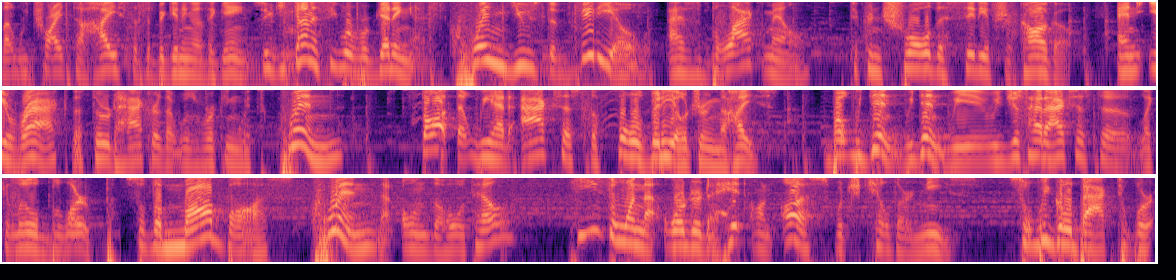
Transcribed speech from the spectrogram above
that we tried to heist at the beginning of the game. So you can kind of see where we're getting at. Quinn used the video as blackmail to control the city of Chicago. And Iraq, the third hacker that was working with Quinn, thought that we had access to the full video during the heist. But we didn't. We didn't. We, we just had access to like a little blurb. So the mob boss, Quinn, that owns the hotel, he's the one that ordered a hit on us, which killed our niece. So we go back to where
